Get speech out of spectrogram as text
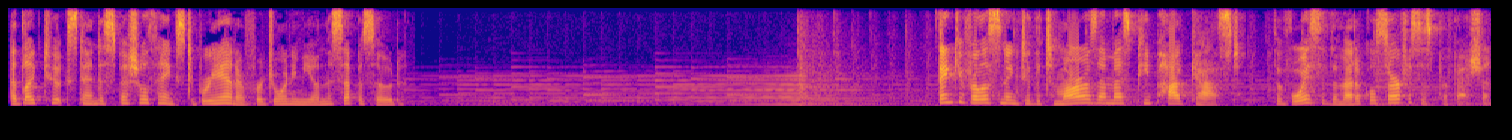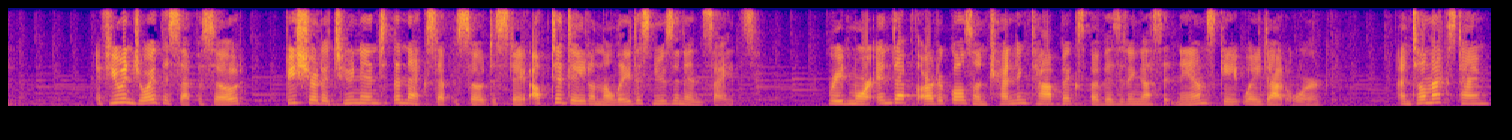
I'd like to extend a special thanks to Brianna for joining me on this episode. Thank you for listening to the Tomorrow's MSP podcast, the voice of the medical services profession. If you enjoyed this episode, be sure to tune in to the next episode to stay up to date on the latest news and insights. Read more in depth articles on trending topics by visiting us at namssgateway.org. Until next time.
